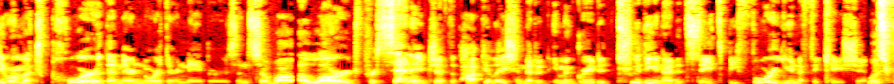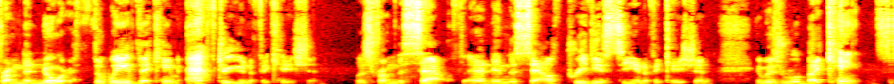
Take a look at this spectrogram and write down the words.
they were much poorer than their northern neighbors. And so while a large percentage of the population that had immigrated to the United States before unification was from the north, the wave that came after unification was from the south. And in the south, previous to unification, it was ruled by kings.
